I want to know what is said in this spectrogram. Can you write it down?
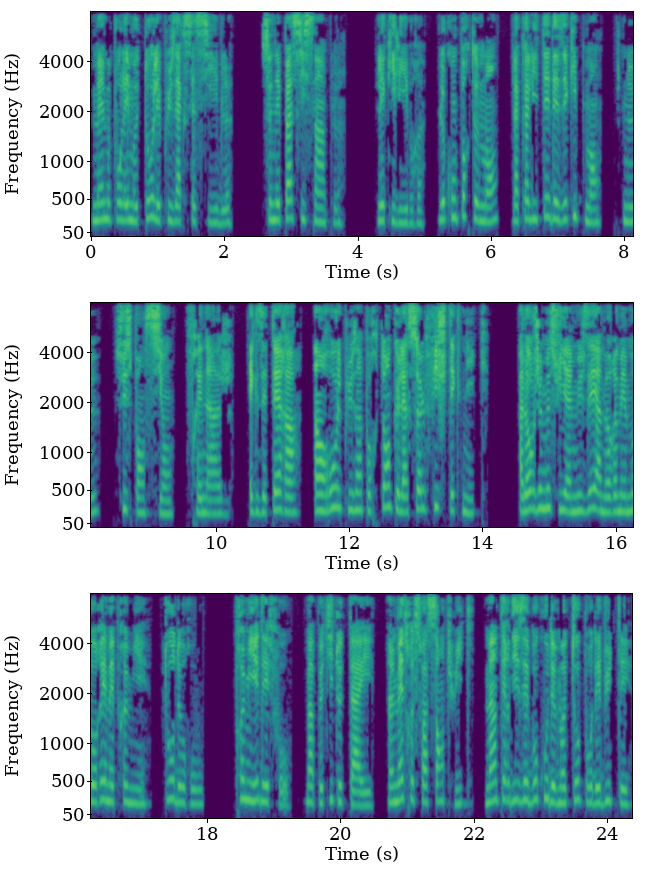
même pour les motos les plus accessibles. Ce n'est pas si simple. L'équilibre, le comportement, la qualité des équipements, pneus, suspension, freinage, etc., un rôle plus important que la seule fiche technique. Alors je me suis amusé à me remémorer mes premiers tours de roue. Premier défaut, ma petite taille, 1m68, m'interdisait beaucoup de motos pour débuter.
